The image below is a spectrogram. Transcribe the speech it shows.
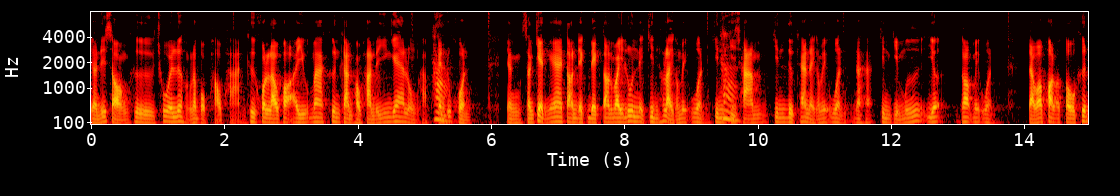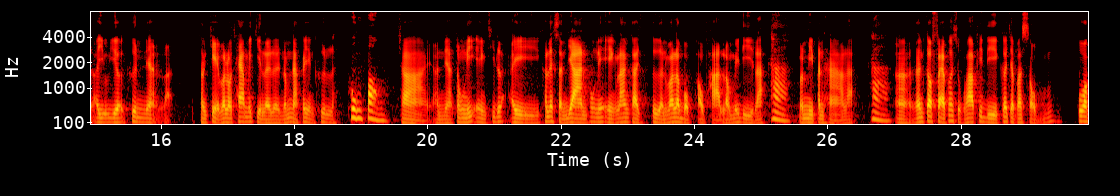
อย่างที่สองคือช่วยเรื่องของระบบเผาผลาญคือคนเราพออายุมากขึ้นการเผาผลาญจะยิ่งแย่ลงครับค่ะเป็นทุกคน อย่างสังเกตง่ายๆตอนเด็ก ๆ ตอนวัยรุ่นเนี่ยกินเท่าไหร่ก็ไม่อ้วน กินค่ะกี่ชามกินดึกแค่ไหนก็ไม่อ้วนนะฮะกินกี่มื้อเยอะก็ไม่อ้วน แต่ว่าพอเราโตขึ้นอายุเยอะขึ้นเนี่ยละสังเกตว่าเราแทบไม่กินอะไรเลย น้ำหนักก็ยังขึ้นเลยพุงป่องใช่อันเนี้ยตรงนี้เองที่ไอเขาเรียกสัญญาณ พวกนี้เองร่างกายเตือนว่าระบบเผาผลาญเราไม่ดีละค่ะมันมีปัญหาละค่ะอ่านั้นกาแฟเพื่อสุขภาพที่ดีก็จะผสม พวก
